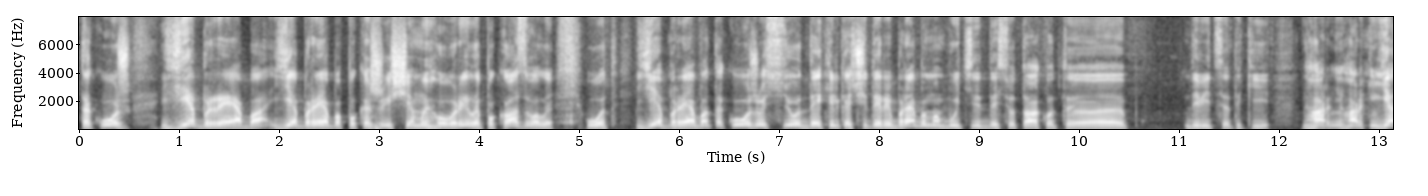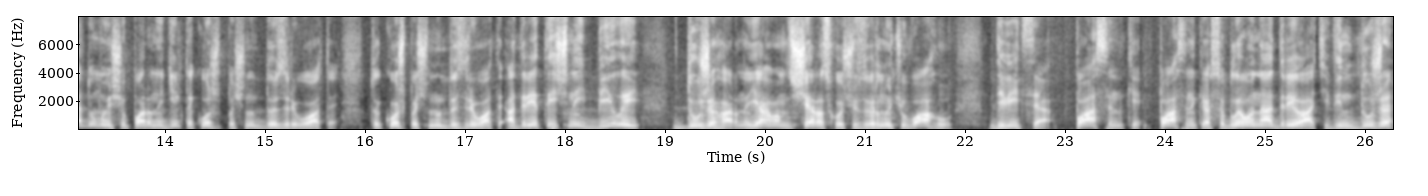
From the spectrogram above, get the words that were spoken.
Також є бреба, є бреба, покажи ще. Ми говорили, показували. От, є бреба також ось декілька, чотири бреби, мабуть, десь отак от. Е, Дивіться, такі гарні, гарні. Я думаю, що пару неділь також почнуть дозрівати. Також почнуть дозрівати. Адріатичний білий дуже гарно. Я вам ще раз хочу звернути увагу. Дивіться, пасинки, пасинки, особливо на Адріаті. Він дуже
